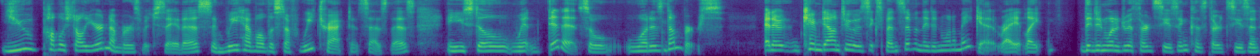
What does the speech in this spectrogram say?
you published all your numbers which say this, and we have all the stuff we tracked that says this, and you still went and did it. So what is numbers? And it came down to it was expensive and they didn't want to make it, right? Like they didn't want to do a third season because third season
